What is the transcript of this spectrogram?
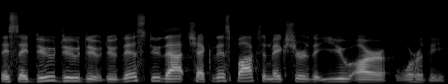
they say, do, do, do. Do this, do that, check this box, and make sure that you are worthy.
